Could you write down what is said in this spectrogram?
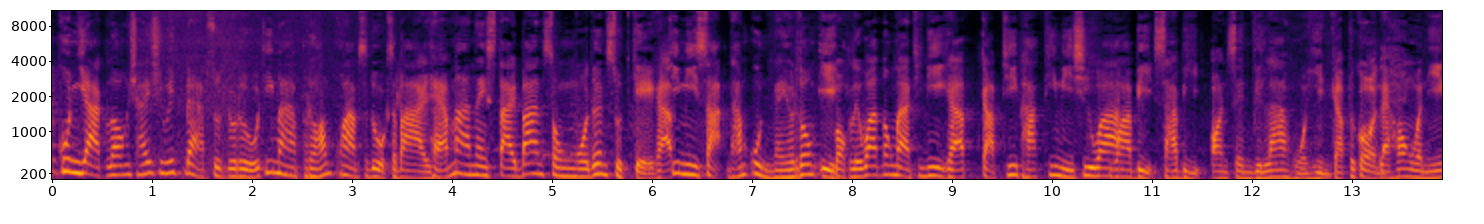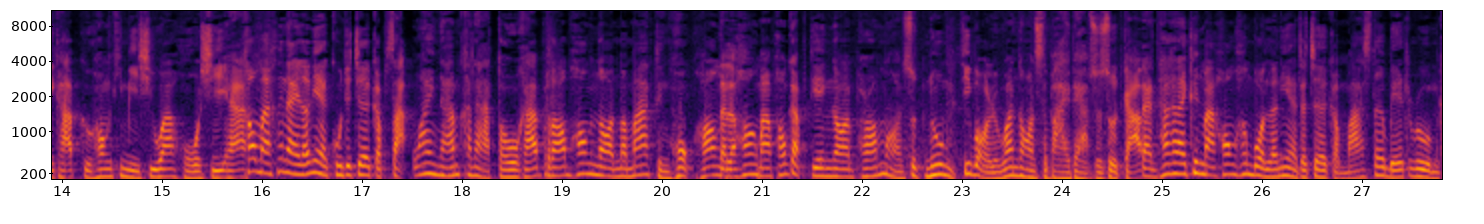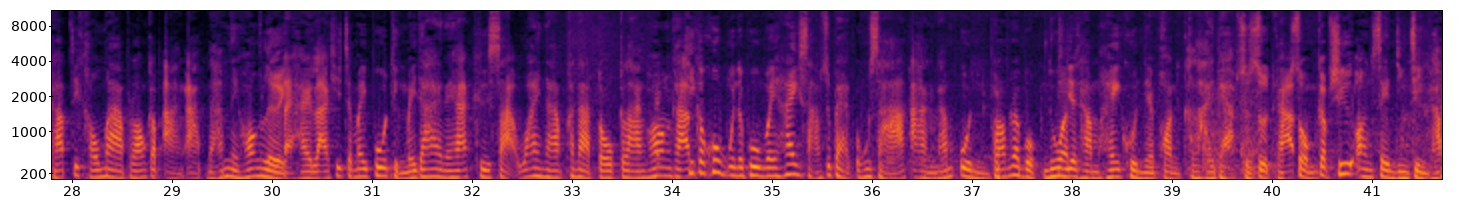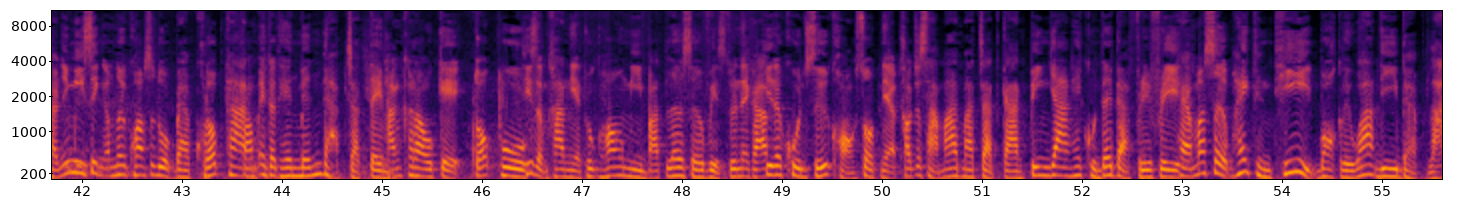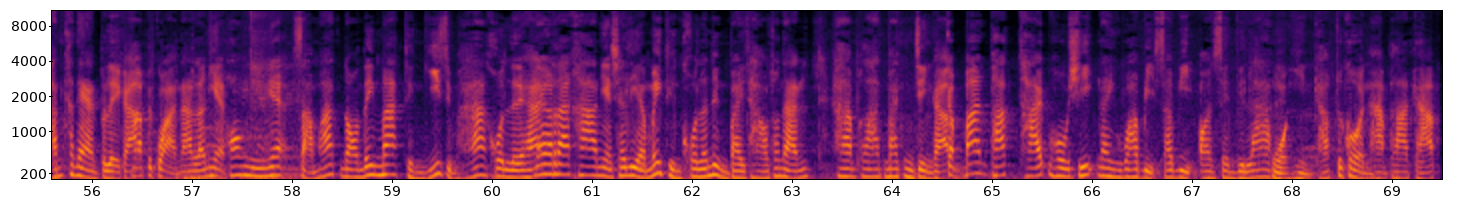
าคุณอยากลองใช้ชีวิตแบบสุดหรูที่มาพร้อมความสะดวกสบาย แถมมาในสไตล์บ้านทรงโมเดิร์นสุดเก๋ครับ ที่มีสระน้ำอุ่นในร่มอีก บอกเลยว่าต้องมาที่นี่ครับ กับที่พักที่มีชื่อว่าวาบิซาบิออนเซนวิลล่าหัวหินครับทุกคน และห้องวันนี้ครับคือห้องที่มีชื่อว่าโฮชิฮะเข้ามาข้างในแล้วเนี่ยคุณจะเจอกับสระว่ายน้ำขนาดโตครับพร้อมห้องนอนมามากถึง 6 ห้อง แต่ละห้องมาพร้อมกับเตียงนอนพร้อมหมอนสุดนุ่ม ที่บอกเลยว่านอนสบายแบบสุดๆครับแต่ถ้าใครขึ้นมาห้องข้างบนแล้วเนี่ยจะเจอกับมาสเตอร์เบดรูมครับที่เขามาพร้อมกับอ่างอาบน้ำในห้องเลยแต่ไฮไลท์ที่จะไม่พูดถึงไม่ได้นะฮะคือสระว่ายน้ำขนาดโตกลางห้องครับที่เขาควบอุณหภูมิไว้ให้ 38 องศาอ่างน้ำอุ่น พร้อมระบบนวดที่จะทำให้คุณเนี่ยผ่อนคลายแบบสุดๆครับสมกับชื่อออนเซนจริงๆครับแถมยังมีสิ่งอำนวยความสะดวกแบบครบครันพร้อมเอนเตอร์เทนเมนต์แบบจัดเต็มทั้งคาราโอเกะโต๊ะพูลที่สำคัญเนี่ยทุกห้องมีบัตเลอร์เซอร์วิสด้วยนะครับที่ถ้าคุณซื้อของสดเนี่ยเขาจะสามารถมาจัดการปิ้งย่างให้คุณได้แบบฟรีๆแถมมาเสิร์ฟให้ถึงที่บอกเลยว่าดีแบบล้านคะแนนไปเลยครับมากไปกว่านั้นแล้วเนี่ยห้องนี้เนี่ยสามารถนอนได้มากถึง 25คนเลยฮะในราคาเนี่ยเฉลี่ยไม่ถึงคนละ 1 ใบเท้าเท่านั้น ห้ามพลาดมากจริง ๆ ครับ กับบ้านพัก Type Hoshi ในวาบิซาบิออนเซนวิลล่าหัวหินครับทุกคนห้ามพลาดครับ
